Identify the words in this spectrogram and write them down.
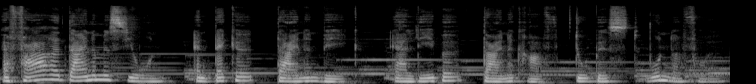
Erfahre deine Mission, entdecke deinen Weg, erlebe deine Kraft. Du bist wundervoll.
